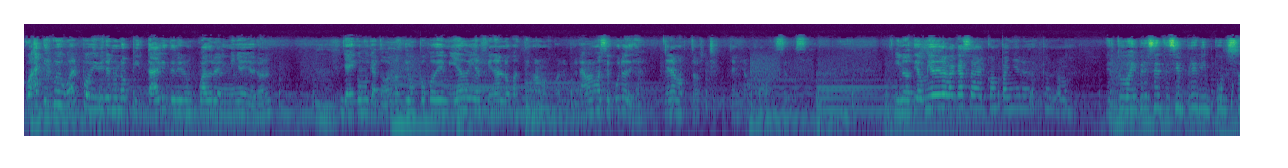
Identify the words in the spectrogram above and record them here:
cuático igual, por vivir en un hospital y tener un cuadro del niño llorón. Mm. Y ahí como que a todos nos dio un poco de miedo y al final lo continuamos. grabamos ese puro día. Éramos todos chicos, teníamos como 11, 12. Y nos dio miedo ir a la casa del compañero después no. Estuvo ahí presente siempre el impulso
